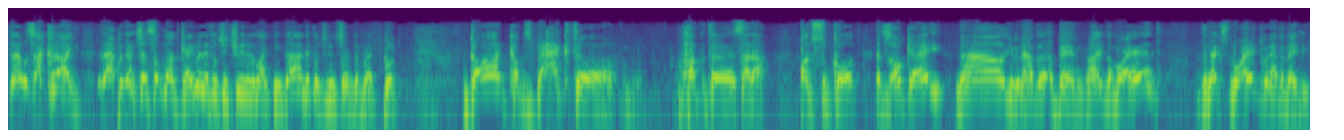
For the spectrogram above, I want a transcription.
That was akrai. It happened that just some blood came, and if she treated it like nidah, and if she didn't serve the bread. Good. God comes back to, to Sarah on Sukkot and says, okay, now you're going to have a, a ben, right? The Mu'ed, the next Mu'ed, you're going to have a baby.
